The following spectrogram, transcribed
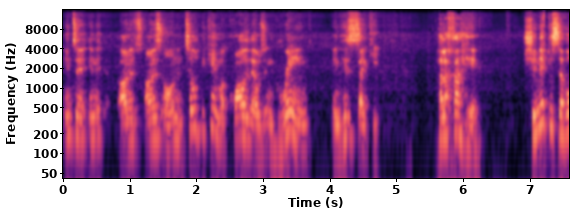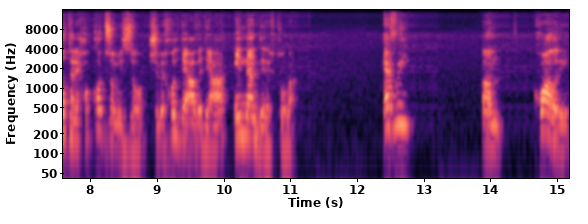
into in on his on his own until it became a quality that was ingrained in his psyche. הלכה ה' שני כסבות הרחוקות זו מזו, שבכל דעה ודעה אינן דרך טובה. Every um, quality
